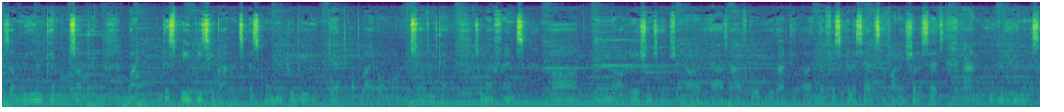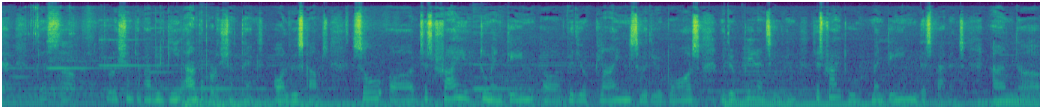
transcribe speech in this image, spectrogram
is a mean thing or something but this ppc balance is going to be get applied on almost everything. So my friends uh, in our relationships, in our, as I have told you that the, uh, in the physical assets, the financial assets, and even the human asset, this uh, production capability and the production things always comes. So uh, just try to maintain uh, with your clients, with your boss, with your parents even. Just try to maintain this balance and uh,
